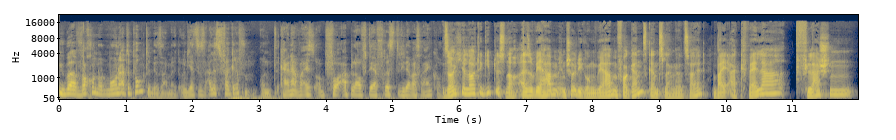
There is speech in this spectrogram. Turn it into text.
über Wochen und Monate Punkte gesammelt. Und jetzt ist alles vergriffen. Und keiner weiß, ob vor Ablauf der Frist wieder was reinkommt. Solche Leute gibt es noch. Also wir haben, Entschuldigung, wir haben vor ganz, ganz langer Zeit bei Aquella Flaschen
